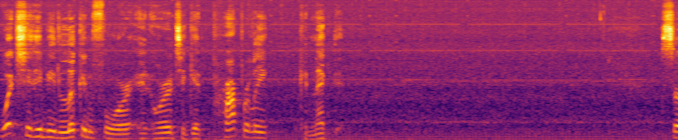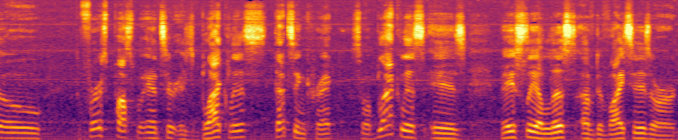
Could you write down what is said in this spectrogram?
What should he be looking for in order to get properly connected? So the first possible answer is blacklist. That's incorrect. So a blacklist is basically a list of devices or,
